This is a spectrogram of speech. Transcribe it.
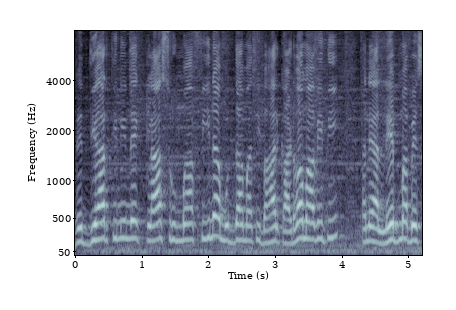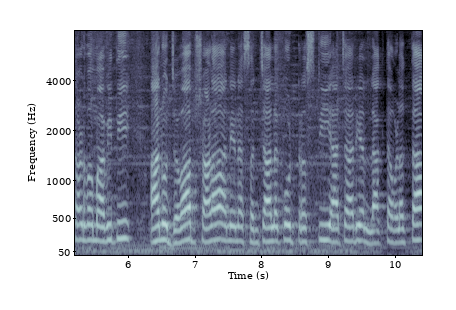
વિદ્યાર્થિનીને ક્લાસરૂમમાં ફીના મુદ્દામાંથી બહાર કાઢવામાં આવી હતી અને આ લેબમાં બેસાડવામાં આવી હતી. આનો જવાબ શાળા અને એના સંચાલકો, ટ્રસ્ટી, આચાર્ય લાગતા વળગતા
